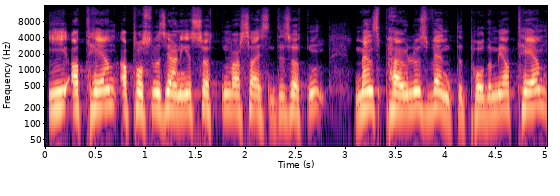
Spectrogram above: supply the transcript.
I Aten, Apostlenes gjerninger 17, vers 16-17, mens Paulus ventet på dem i Aten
